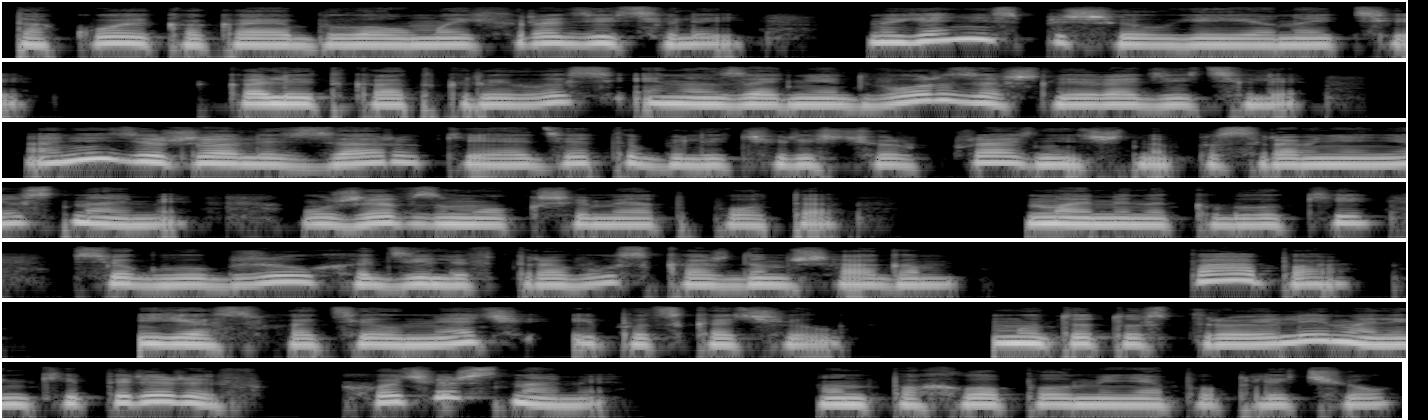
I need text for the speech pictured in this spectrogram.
такой, какая была у моих родителей, но я не спешил ее найти. Калитка открылась, и на задний двор зашли родители. Они держались за руки и одеты были чересчур празднично по сравнению с нами, уже взмокшими от пота. Мамины каблуки все глубже уходили в траву с каждым шагом. «Папа!» Я схватил мяч и подскочил. Мы тут устроили маленький перерыв. Хочешь с нами?» Он похлопал меня по плечу.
